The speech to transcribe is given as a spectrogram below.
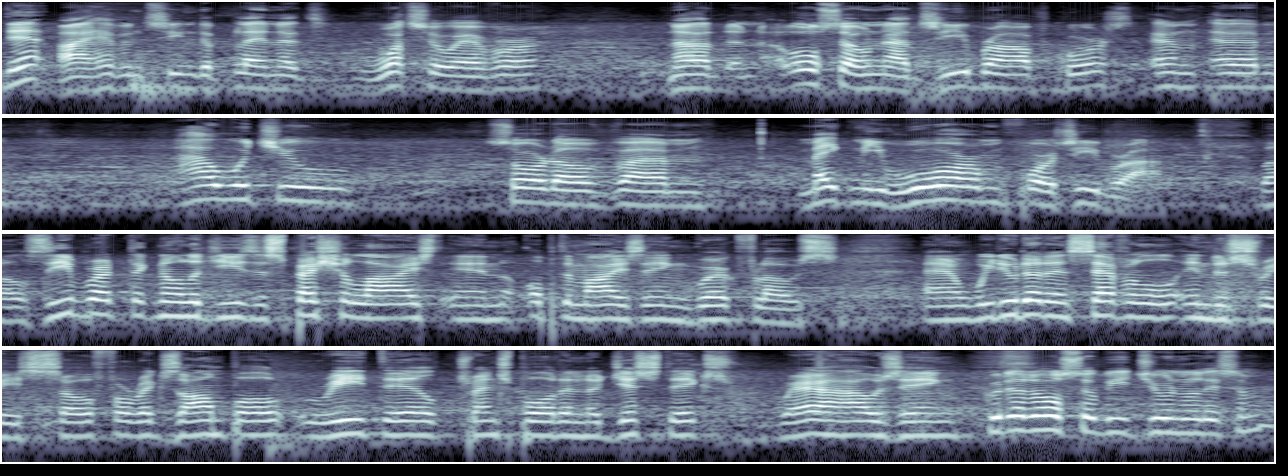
Yeah. I haven't seen the planet whatsoever. Not, also not zebra, of course. And um, how would you sort of um, make me warm for zebra? Well, Zebra Technologies is specialized in optimizing workflows. And we do that in several industries. So, for example, retail, transport and logistics, warehousing. Could it also be journalism?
